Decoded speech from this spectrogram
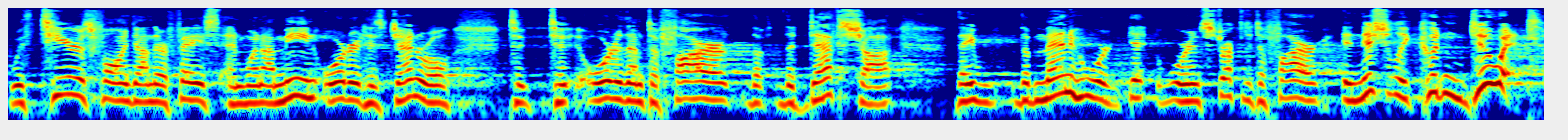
with tears falling down their face, and when Amin ordered his general to, to order them to fire the, the death shot, they, the men who were, get, were instructed to fire initially couldn't do it.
